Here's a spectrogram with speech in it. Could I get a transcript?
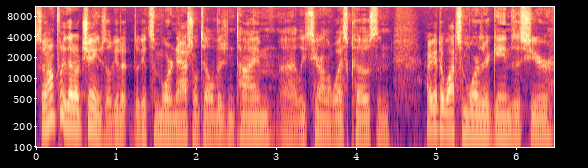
so hopefully that'll change. They'll get they'll get some more national television time, uh, at least here on the West Coast, and I get to watch some more of their games this year.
